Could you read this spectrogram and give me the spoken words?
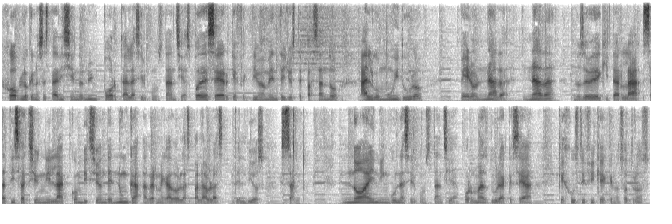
Job lo que nos está diciendo, no importa las circunstancias, puede ser que efectivamente yo esté pasando algo muy duro, pero nada, nada nos debe de quitar la satisfacción ni la convicción de nunca haber negado las palabras del Dios Santo. No hay ninguna circunstancia, por más dura que sea, que justifique que nosotros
